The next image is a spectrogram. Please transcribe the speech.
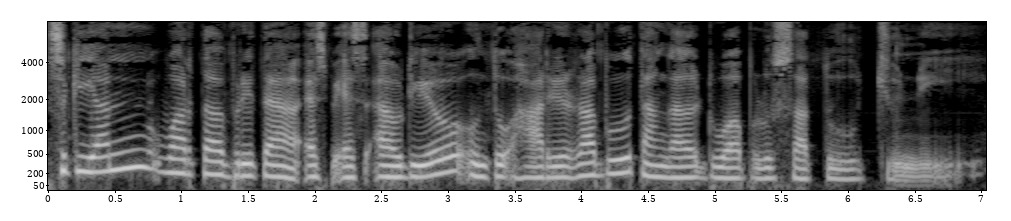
Sekian warta berita SBS Audio untuk hari Rabu tanggal 21 Juni.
